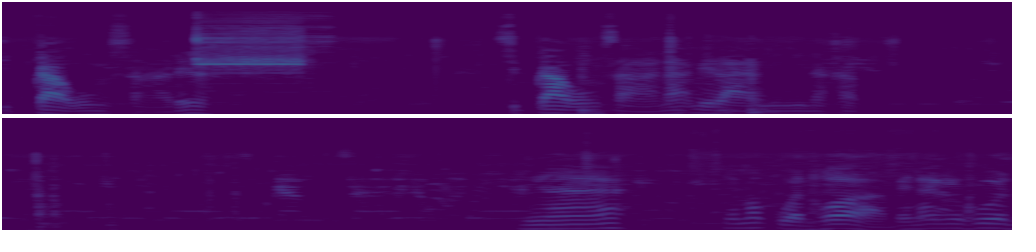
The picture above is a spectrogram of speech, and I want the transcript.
สิบเก้าองศาเด้อสิบเก้าองศาณเวลานี้นะครับเนื้อไม่มากวนพ่อไปนั่งอยี่พุ่น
